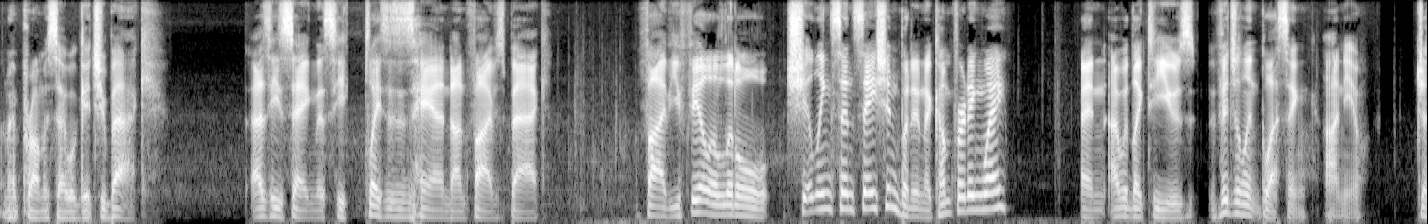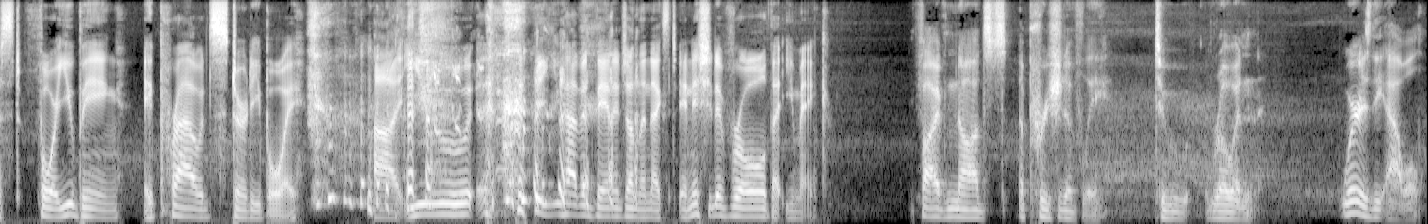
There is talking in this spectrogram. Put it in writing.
and I promise I will get you back. As he's saying this, he places his hand on Five's back. Five, you feel a little chilling sensation, but in a comforting way. And I would like to use Vigilant Blessing on you, just for you being a proud, sturdy boy. uh, you you have advantage on the next initiative roll that you make. Five nods appreciatively to Rowan. Where is the owl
